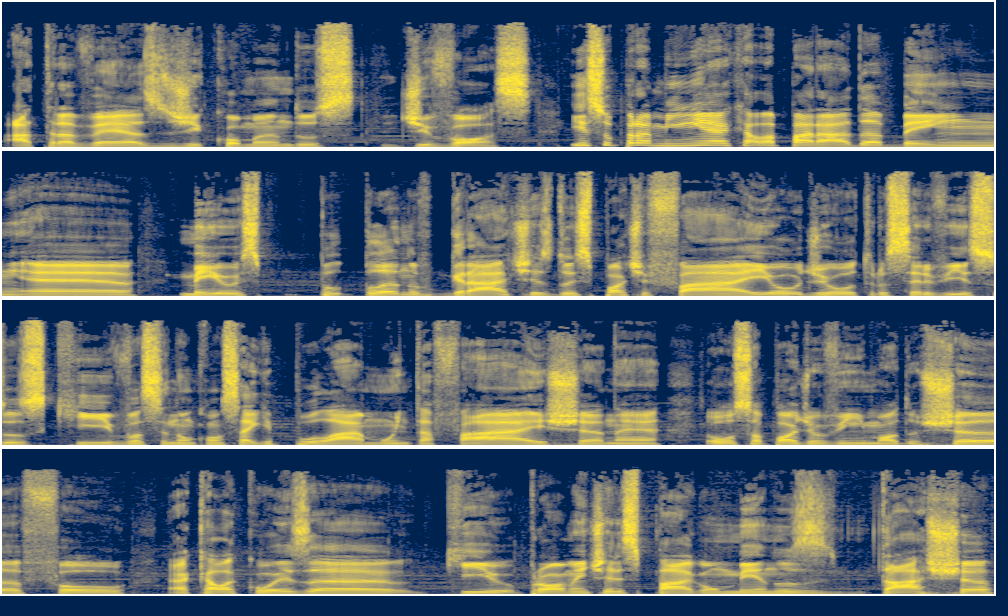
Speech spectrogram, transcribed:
através de comandos de voz. Isso pra mim é aquela parada bem é, meio plano grátis do Spotify ou de outros serviços que você não consegue pular muita faixa, né? Ou só pode ouvir em modo shuffle. É aquela coisa que provavelmente eles pagam menos taxa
